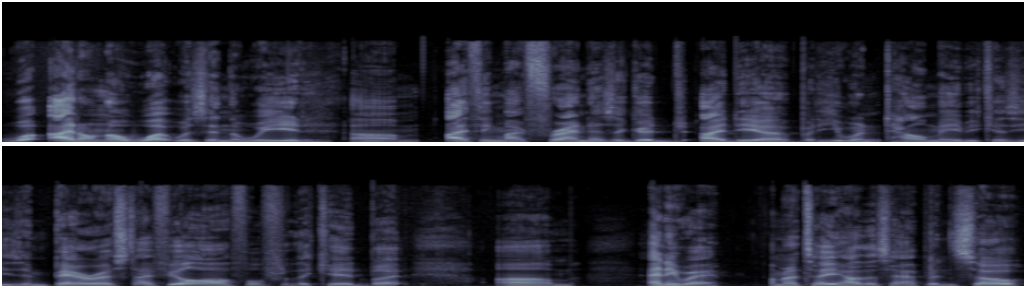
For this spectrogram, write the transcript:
what I don't know what was in the weed. Um, I think my friend has a good idea, but he wouldn't tell me because he's embarrassed. I feel awful for the kid, but um, anyway, I'm gonna tell you how this happened. So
